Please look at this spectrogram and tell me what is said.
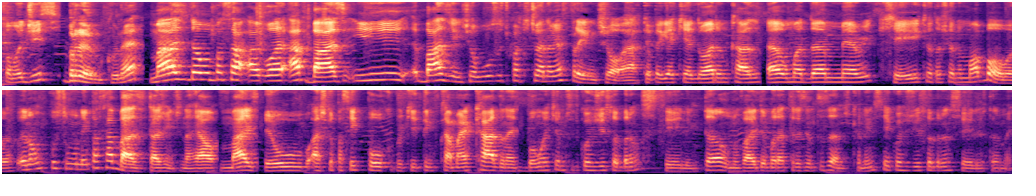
Como eu disse, branco, né? Mas então vamos passar agora a base. E base, gente, eu uso tipo a que tiver na minha frente, ó. A que eu peguei aqui agora, no caso, é uma da Mary Kay, que eu tô achando mó boa. Eu não costumo nem passar base, tá, gente, na real. Mas eu acho que eu passei pouco, porque tem que ficar marcado, né? Bom é que eu não preciso corrigir sobrancelha. Então não vai demorar 300 anos, porque eu nem sei corrigir sobrancelha também.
